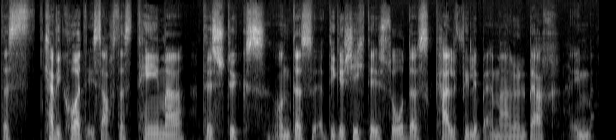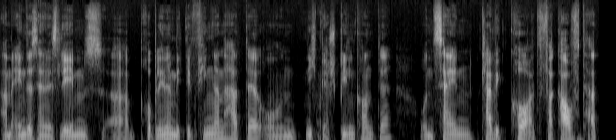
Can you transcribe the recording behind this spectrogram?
das Klavichord ist auch das Thema des Stücks. Und das, die Geschichte ist so, dass Karl Philipp Emanuel Bach im, am Ende seines Lebens äh, Probleme mit den Fingern hatte und nicht mehr spielen konnte und sein Klavichord verkauft hat.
